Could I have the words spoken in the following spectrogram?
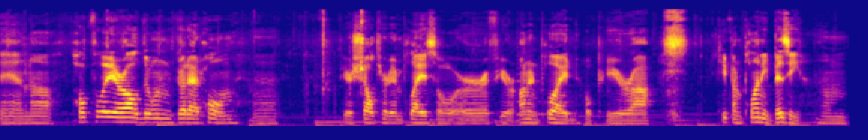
and uh, hopefully you're all doing good at home. Uh, if you're sheltered in place or if you're unemployed, hope you're uh, keeping plenty busy. Um,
